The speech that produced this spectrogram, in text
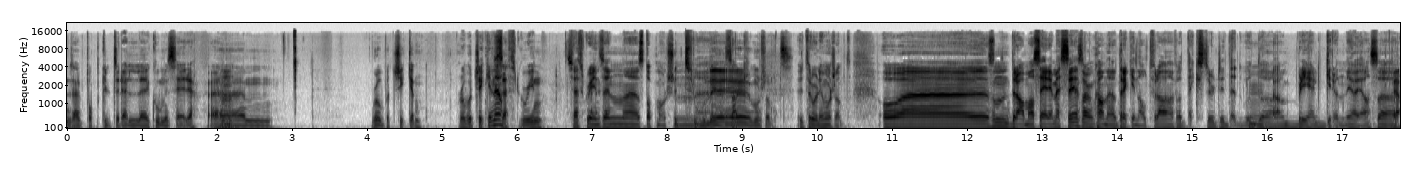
en sånn popkulturell komiserie. komiserie. Um, Robot Chicken. Robot Chicken, ja. Seth Green. Seth Green sin uh, stop Utrolig motion-sak. morsomt. Utrolig morsomt. Og sånn dramaseriemessig så kan jeg trekke inn alt fra, fra Dexter til Deadwood Mm. og bli helt grønn i øya. Så Ja.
